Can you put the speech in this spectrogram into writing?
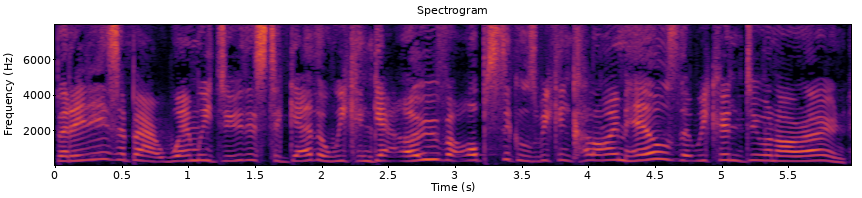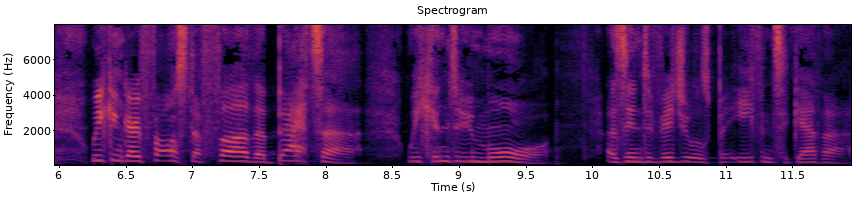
But it is about when we do this together, we can get over obstacles. We can climb hills that we couldn't do on our own. We can go faster, further, better. We can do more as individuals, but even together.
